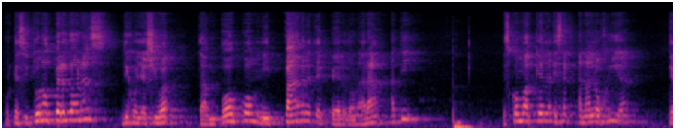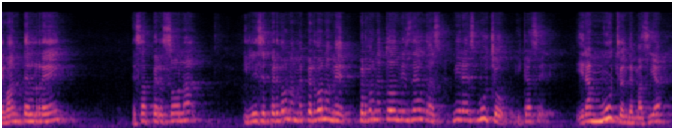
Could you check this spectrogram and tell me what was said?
Porque si tú no perdonas, dijo Yeshua, tampoco mi Padre te perdonará a ti. Es como aquel, esa analogía que va ante el rey, esa persona, y le dice, perdóname, perdóname, perdona todas mis deudas. Mira, es mucho. Y casi era mucho en demasía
